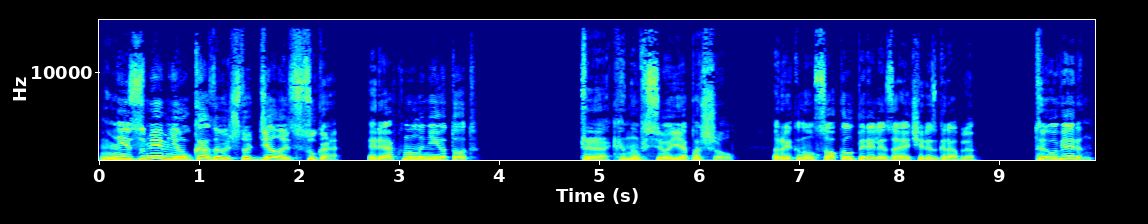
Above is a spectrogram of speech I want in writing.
«Не смей мне указывать, что делать, сука!» — рявкнул на нее тот. «Так, ну все, я пошел», — рыкнул сокол, перелезая через граблю. «Ты уверен?»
